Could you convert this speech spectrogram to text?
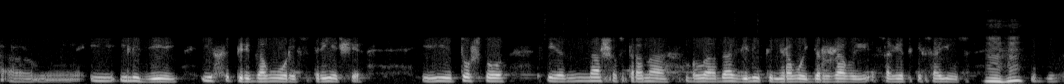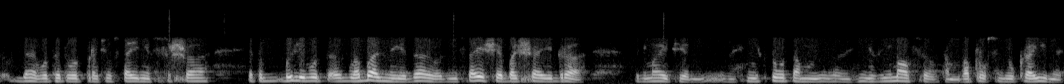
э, и, и людей, их переговоры, встречи, и то, что и наша страна была, да, великой мировой державой Советский Союз. Uh-huh. Да, вот это вот противостояние с США, это были вот э, глобальные, да, настоящая большая игра. Понимаете, никто там не занимался там вопросами Украины.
